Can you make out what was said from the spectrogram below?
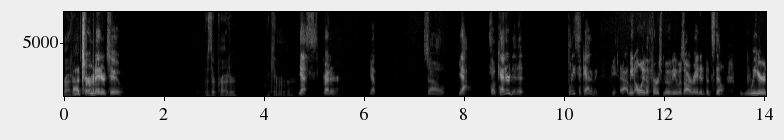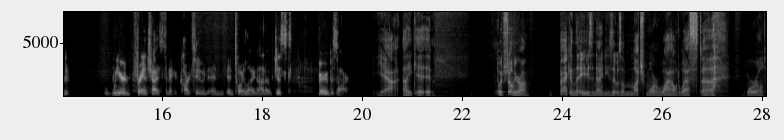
Uh, Terminator 2. Was there Predator? I can't remember. Yes, Predator. Yep. So yeah, so Kenner did it. Police Academy. He, I mean, only the first movie was R rated, but still weird, weird franchise to make a cartoon and, and toy line out of. Just very bizarre. Yeah, like it, it which don't me wrong, back in the 80s and 90s it was a much more wild west uh world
